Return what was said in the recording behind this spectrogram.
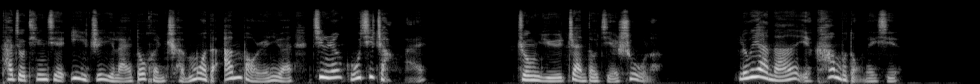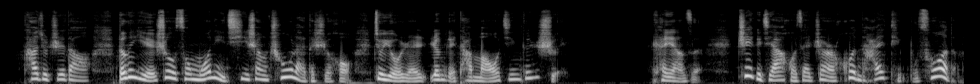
他就听见一直以来都很沉默的安保人员竟然鼓起掌来。终于，战斗结束了。刘亚楠也看不懂那些。他就知道，等野兽从模拟器上出来的时候，就有人扔给他毛巾跟水。看样子，这个家伙在这儿混得还挺不错的嘛。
